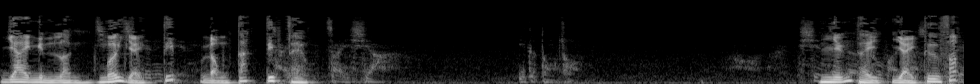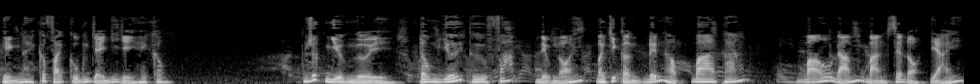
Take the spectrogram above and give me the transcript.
vài nghìn lần mới dạy tiếp động tác tiếp theo. Những thầy dạy thư pháp hiện nay có phải cũng dạy như vậy hay không? Rất nhiều người trong giới thư pháp đều nói, bạn chỉ cần đến học ba tháng bảo đảm bạn sẽ đoạt giải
